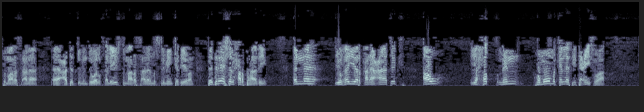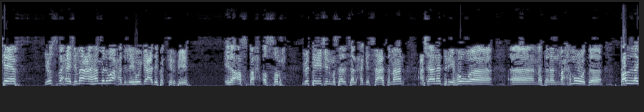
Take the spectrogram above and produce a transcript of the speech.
تمارس على آه، عدد من دول الخليج تمارس على المسلمين كثيرا. تدري إيش الحرب هذه؟ إنه يغير قناعاتك أو يحط من همومك التي تعيشها. كيف؟ يصبح يا جماعة هم الواحد اللي هو قاعد يفكر فيه. إذا أصبح الصبح متى يجي المسلسل حق الساعة 8 عشان أدري هو آه مثلا محمود آه، طلق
